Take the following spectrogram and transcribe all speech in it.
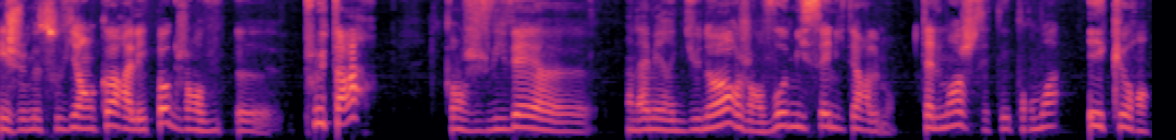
Et je me souviens encore à l'époque, euh, plus tard, quand je vivais euh, en Amérique du Nord, j'en vomissais littéralement. Tellement c'était pour moi écœurant.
